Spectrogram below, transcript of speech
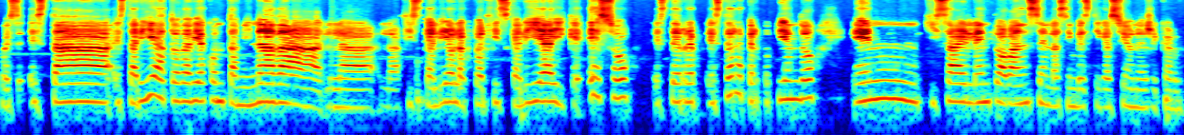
pues está, estaría todavía contaminada la, la, fiscalía o la actual fiscalía y que eso esté, esté repercutiendo en quizá el lento avance en las investigaciones, Ricardo.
